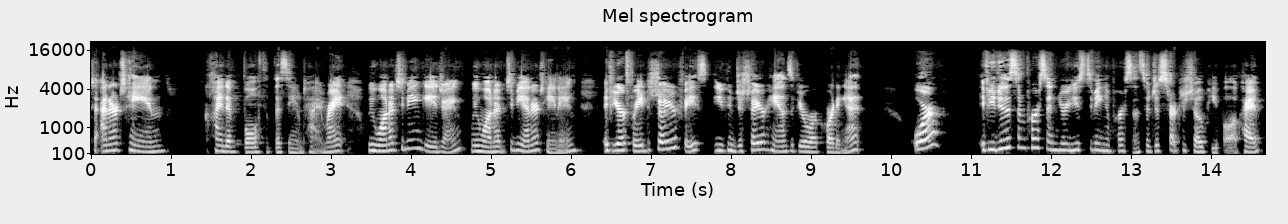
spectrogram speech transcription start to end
to entertain, kind of both at the same time, right? We want it to be engaging. We want it to be entertaining. If you're afraid to show your face, you can just show your hands if you're recording it. Or if you do this in person, you're used to being in person. So just start to show people, okay?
